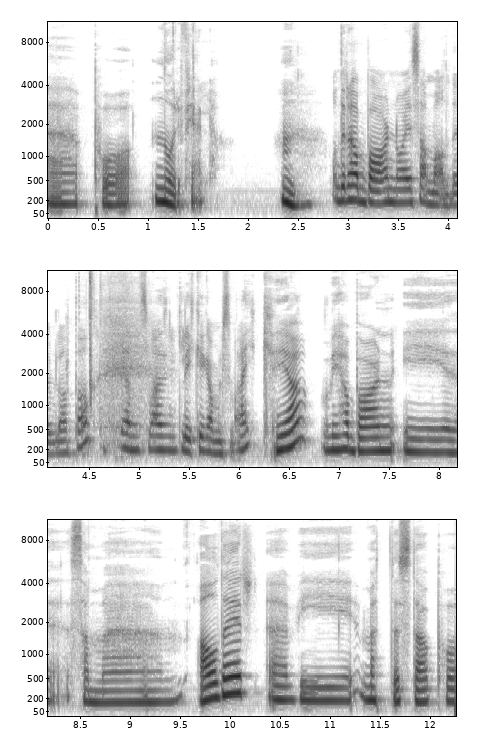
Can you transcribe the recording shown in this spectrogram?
eh, på Nordfjell. Mm. Og dere har barn nå i samme alder, blant annet? En som er like gammel som Eik? Ja, vi har barn i samme alder. Eh, vi møttes da på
